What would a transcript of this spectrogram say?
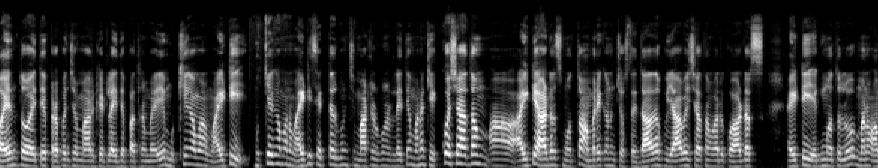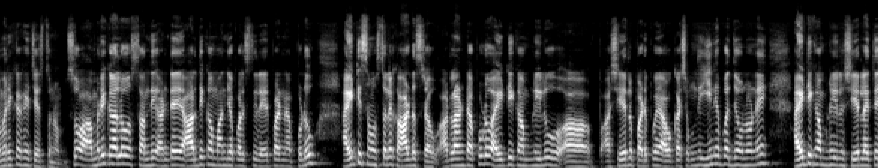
భయంతో అయితే ప్రపంచ మార్కెట్లు అయితే పతనమయ్యాయి. ముఖ్యంగా మనం ఐటీ ముఖ్యంగా మనం ఐటీ సెక్టర్ గురించి మాట్లాడుకున్నట్లయితే మనకి ఎక్కువ శాతం ఐటీ ఆర్డర్స్ మొత్తం అమెరికా నుంచి వస్తాయి. దాదాపు యాభై శాతం వరకు ఆర్డర్స్ ఐటీ ఎగుమతులు మనం అమెరికాకే చేస్తున్నాం. సో అమెరికాలో సంధి అంటే ఆర్థిక మాంద్య పరిస్థితులు ఏర్పడినప్పుడు ఐటీ సంస్థలకు ఆర్డర్స్ రావు. అట్లాంటప్పుడు ఐటీ కంపెనీలు ఆ, షేర్లు పడిపోయే అవకాశం ఉంది. ఈ నేపథ్యంలోనే ఐటీ కంపెనీల షేర్లు అయితే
